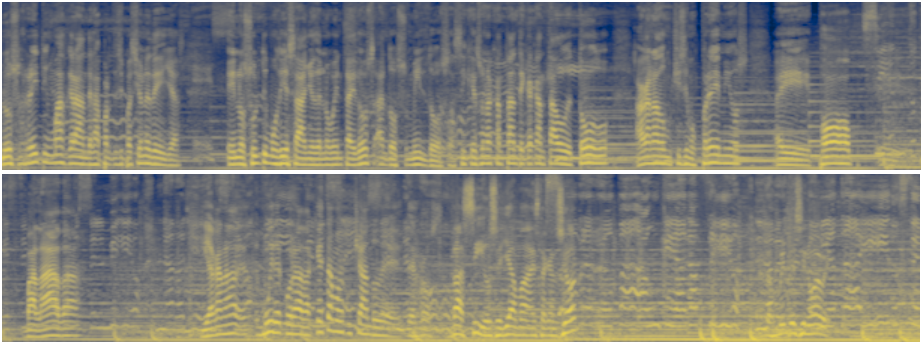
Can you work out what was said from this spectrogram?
los ratings más grandes, las participaciones de ellas en los últimos 10 años, del 92 al 2002. Así que es una cantante que ha cantado de todo, ha ganado muchísimos premios, eh, pop, eh, balada y ha ganado, es muy decorada. ¿Qué estamos escuchando de, de Rosa? Vacío se llama esta canción. Aunque haga frío, En la 2019. verdad me ha traído a este.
